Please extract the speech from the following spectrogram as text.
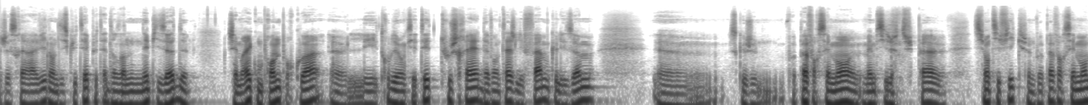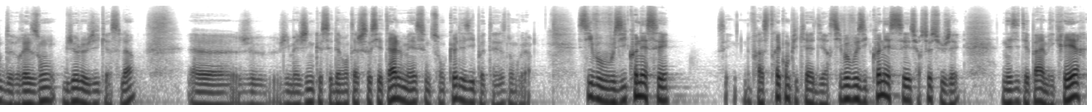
je serais ravi d'en discuter peut-être dans un épisode. J'aimerais comprendre pourquoi les troubles de l'anxiété toucheraient davantage les femmes que les hommes. Euh, ce que je ne vois pas forcément, même si je ne suis pas euh, scientifique, je ne vois pas forcément de raison biologique à cela. Euh, J'imagine que c'est davantage sociétal, mais ce ne sont que des hypothèses. Donc voilà. Si vous vous y connaissez, c'est une phrase très compliquée à dire, si vous vous y connaissez sur ce sujet, n'hésitez pas à m'écrire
